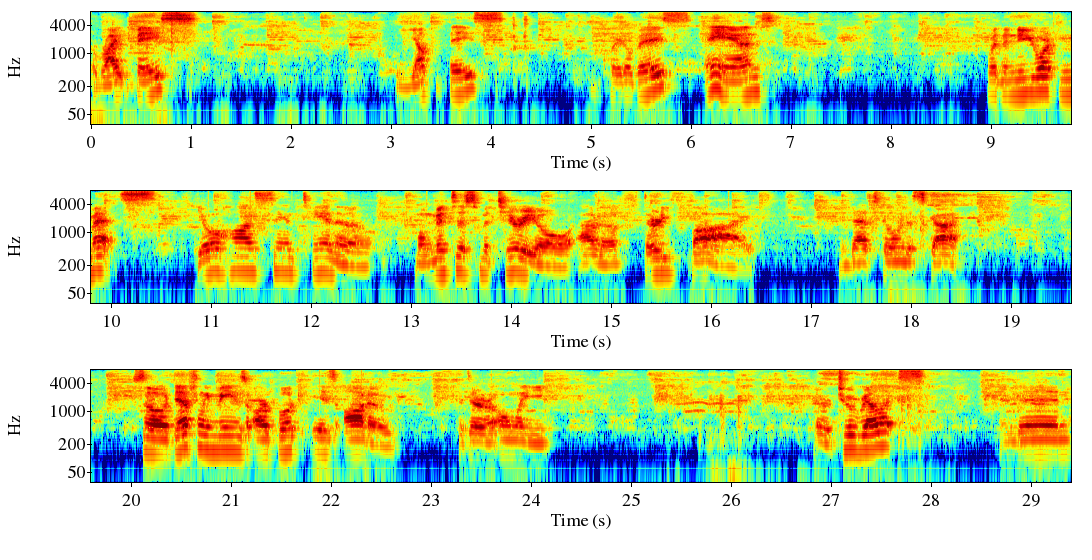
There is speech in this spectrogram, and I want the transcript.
A Wright base, Yump base, Cueto base, and for the New York Mets, Johan Santana, momentous material out of 35. And that's going to Scott. So definitely means our book is autoed. Because there are only there are two relics and then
